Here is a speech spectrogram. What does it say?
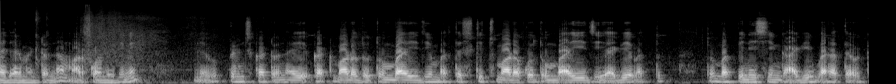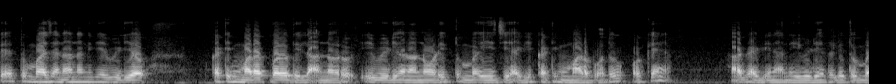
ಮೆಜರ್ಮೆಂಟನ್ನು ಮಾಡ್ಕೊಂಡಿದ್ದೀನಿ. ನೀವು ಪ್ರಿಂಟ್ಸ್ ಕಟ್ಟನ್ನು ಕಟ್ ಮಾಡೋದು ತುಂಬ ಈಜಿ ಮತ್ತು ಸ್ಟಿಚ್ ಮಾಡೋಕ್ಕೂ ತುಂಬ ಈಜಿಯಾಗಿ ಮತ್ತು ತುಂಬ ಫಿನಿಶಿಂಗ್ ಆಗಿ ಬರುತ್ತೆ, ಓಕೆ? ತುಂಬ ಜನ ನನಗೆ ವಿಡಿಯೋ ಕಟಿಂಗ್ ಮಾಡೋಕ್ಕೆ ಬರೋದಿಲ್ಲ ಅನ್ನೋರು ಈ ವಿಡಿಯೋನ ನೋಡಿ ತುಂಬ ಈಸಿಯಾಗಿ ಕಟಿಂಗ್ ಮಾಡ್ಬೋದು, ಓಕೆ? ಹಾಗಾಗಿ ನಾನು ಈ ವಿಡಿಯೋದಲ್ಲಿ ತುಂಬ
